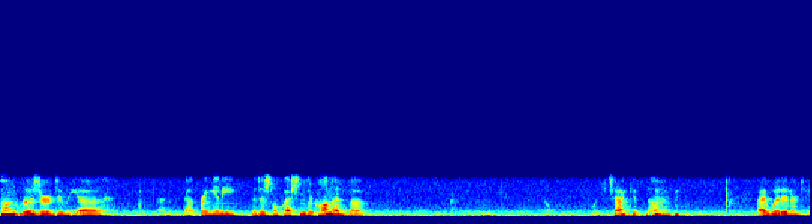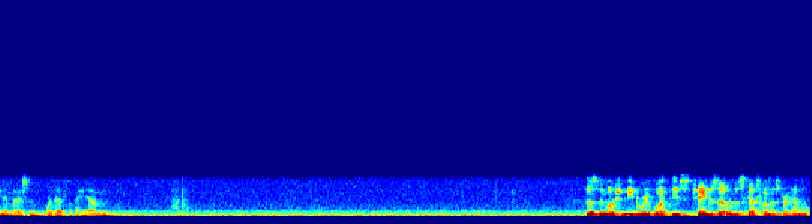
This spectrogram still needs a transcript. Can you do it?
Upon closure, do we, uh, does that bring any additional questions or comments up? Let's check, if not, I would entertain a motion for this item. Does the motion need to reflect these changes that were discussed by Mr. Hamel?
